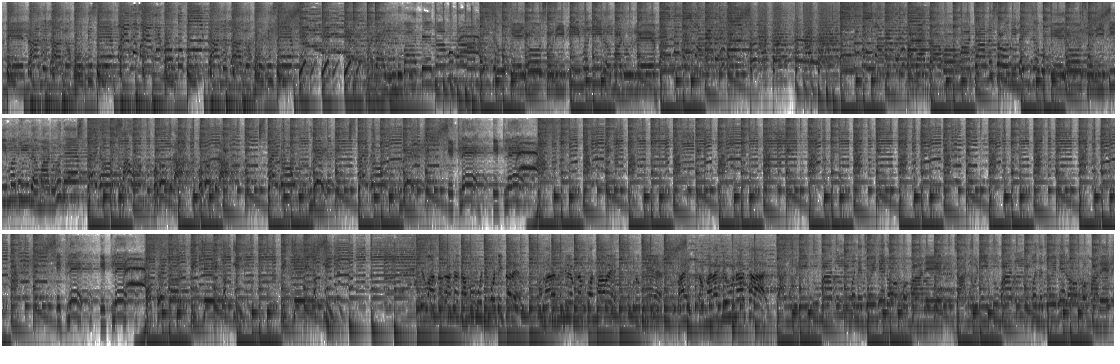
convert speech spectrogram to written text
ને લાલ લાલ ગામમાં લઈ જવ કે યો સોરી ટીમ રમાડું રે. સોરી એટલે એટલે. એટલે એટલે. ઓપરેટર ડીજે અકી ડીજે અકી એ વાતો તો આખા ગામમાં મોટી મોટી કરે. અમારા વીડિયો એમના ફોનમાં આવે. તો કે, ભાઈ, તમારા જેવું ના થાય. તું મને જોઈને રોપ મારે. જાનુડી તું મારી, મને જોઈને રોપ મારે.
